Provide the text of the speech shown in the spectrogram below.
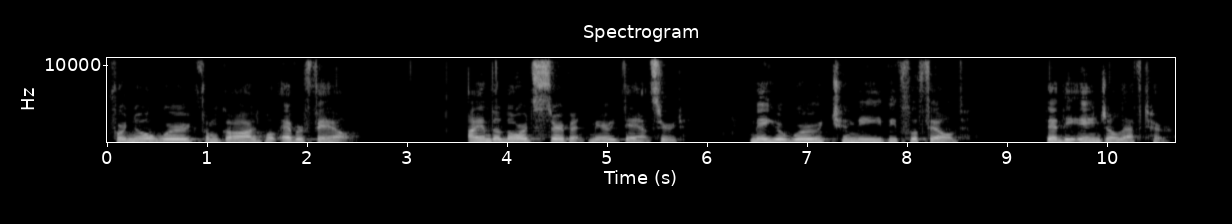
For no word from God will ever fail. I am the Lord's servant, Mary answered. May your word to me be fulfilled. Then the angel left her.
